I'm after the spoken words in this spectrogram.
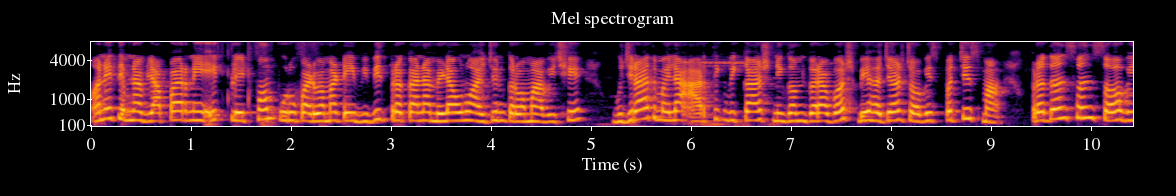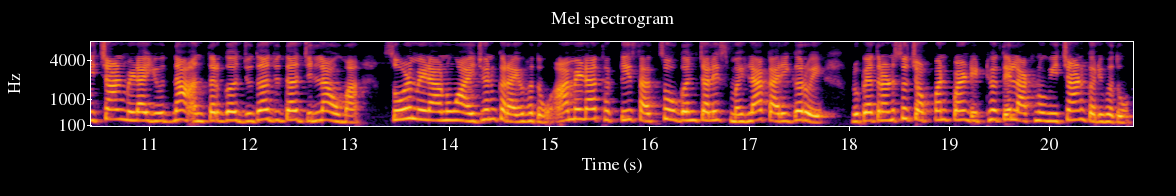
અને તેમના વ્યાપારને એક પ્લેટફોર્મ પૂરું પાડવા માટે વિવિધ પ્રકારના મેળાઓનું આયોજન કરવામાં આવ્યું છે. ગુજરાત મહિલા આર્થિક વિકાસ નિગમ દ્વારા વર્ષ બે હજાર ચોવીસ પચીસમાં પ્રદર્શન સહ વેચાણ મેળા યોજના અંતર્ગત જુદા જુદા જિલ્લાઓમાં સોળ મેળાનું આયોજન કરાયું હતું. આ મેળા થકી સાતસો ઓગણચાલીસ મહિલા કારીગરોએ રૂપિયા ત્રણસો ચોપન પોઈન્ટ ઇઠ્યોતેર લાખનું વેચાણ કર્યું હતું.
